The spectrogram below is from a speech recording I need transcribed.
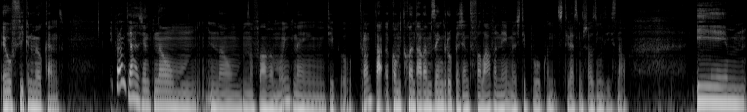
eu fico no meu canto. E pronto, já, a gente não, não, não falava muito, nem tipo, pronto, tá, como quando estávamos em grupo a gente falava, né? Mas tipo, quando estivéssemos sozinhos, isso não. E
